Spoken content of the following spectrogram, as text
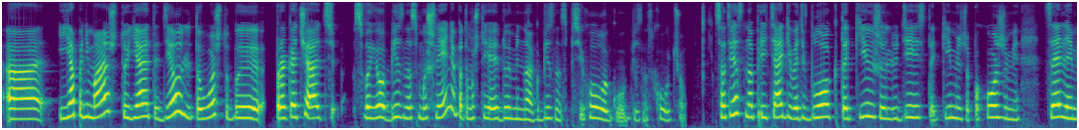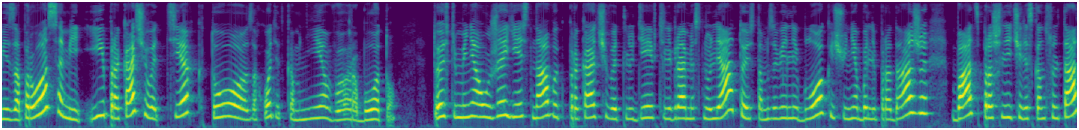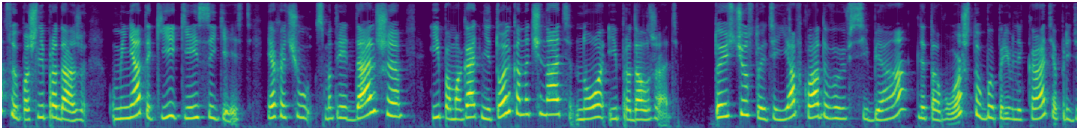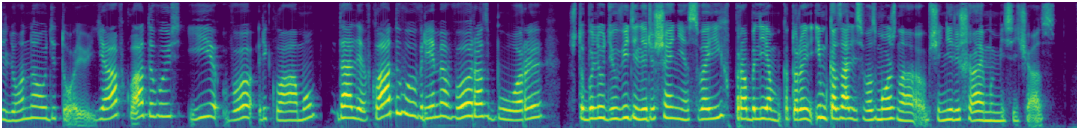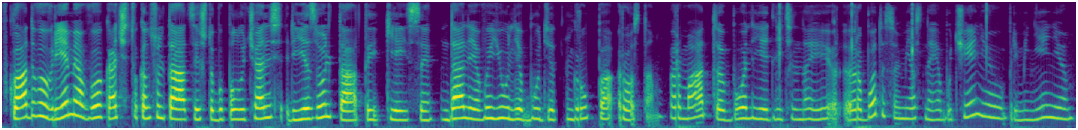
А, и я понимаю, что я это делаю для того, чтобы прокачать свое бизнес-мышление, потому что я иду именно к бизнес-психологу, бизнес-коучу. Соответственно, притягивать в блог таких же людей с такими же похожими целями и запросами и прокачивать тех, кто заходит ко мне в работу. То есть у меня уже есть навык прокачивать людей в Телеграме с нуля, то есть там завели блог, еще не были продажи, бац, прошли через консультацию, пошли продажи. У меня такие кейсы есть. Я хочу смотреть дальше и помогать не только начинать, но и продолжать. То есть, чувствуете, я вкладываю в себя для того, чтобы привлекать определенную аудиторию. Я вкладываюсь и в рекламу. Далее вкладываю время в разборы, чтобы люди увидели решение своих проблем, которые им казались, возможно, вообще нерешаемыми сейчас. Вкладываю время в качество консультаций, чтобы получались результаты, кейсы. Далее в июле будет группа роста. Формат более длительной работы совместной, обучению, применению,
